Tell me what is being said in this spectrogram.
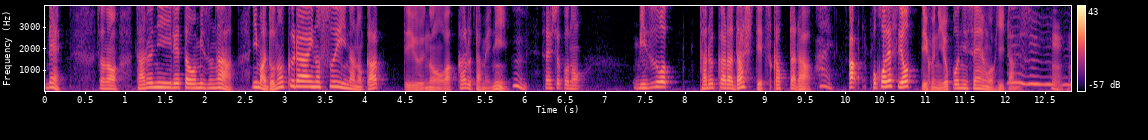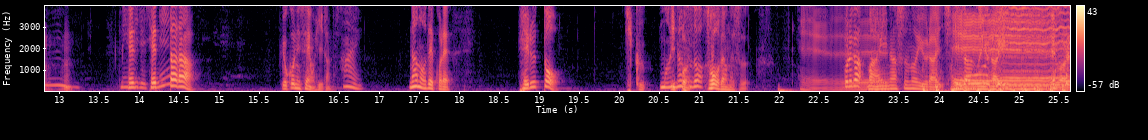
で、その樽に入れたお水が、今どのくらいの水位なのかっていうのを分かるために、うん。最初この、水を樽から出して使ったら、はい。あ、ここですよっていうふうに横に線を引いたんです。減ったら横に線を引いたんです。はい。なのでこれ減ると引く。マイナスだ。そうなんです。これがマイナスの由来、引き算の由来。って言われ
